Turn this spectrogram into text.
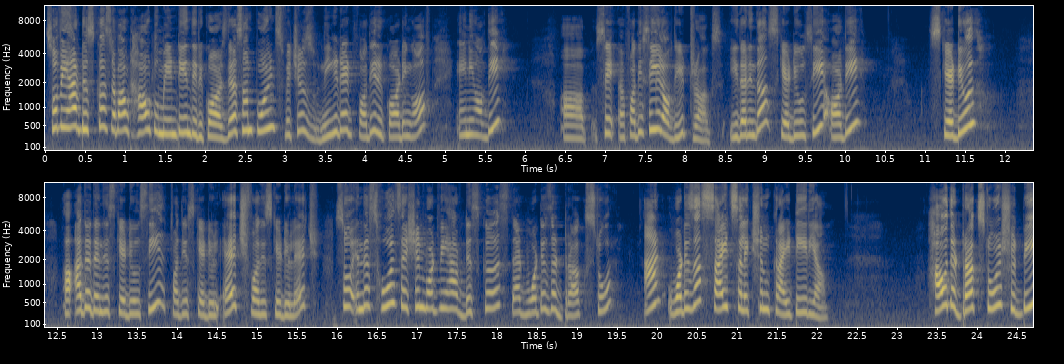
So, we have discussed about how to maintain the records. There are some points which is needed for the recording of any of the uh, say uh, for the sale of the drugs either in the schedule C or the schedule uh, other than the schedule C for the schedule H for the schedule H. So, in this whole session what we have discussed that what is a drug store and what is a site selection criteria, how the drug store should be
